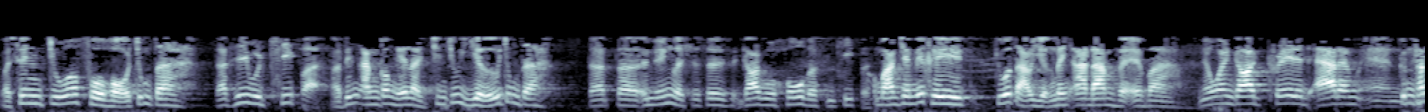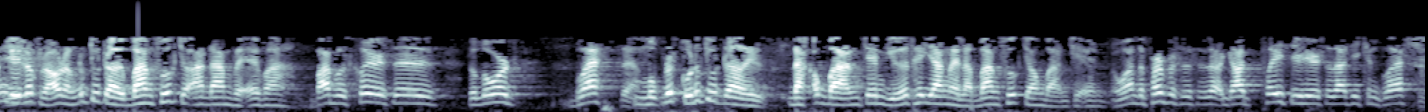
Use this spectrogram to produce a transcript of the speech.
Và xin Chúa phù hộ chúng ta. That he would keep us. Ở tiếng Anh có nghĩa là xin Chúa giữ chúng ta. That uh, in English it says God will hold us and keep us. Ông bà anh chị em biết khi Chúa tạo dựng nên Adam và Eva. You know when God created Adam and Kinh Thánh ghi rất rõ rằng Đức Chúa Trời ban phước cho Adam và Eva. Bible is clear. It says the Lord blessed them. Mục đích của Đức Chúa Trời đặt ông bà anh chị em giữa thế gian này là ban phước cho ông bà anh chị em. One of the purposes is that God placed you here so that He can bless you.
